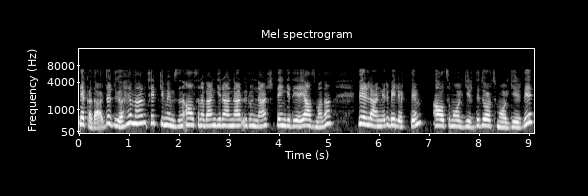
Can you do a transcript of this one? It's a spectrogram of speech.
ne kadardır diyor. Hemen tepkimemizin altına ben girenler, ürünler denge diye yazmadan verilenleri belirttim. 6 mol girdi, 4 mol girdi.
